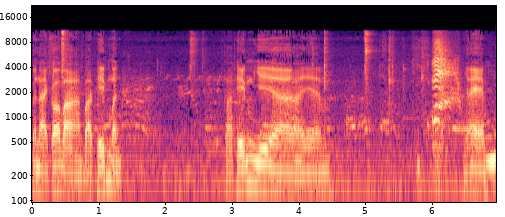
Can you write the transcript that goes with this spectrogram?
bữa nay có bà bà thím mình. Bà thím với ờ, lại ờ, nhỏ em.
